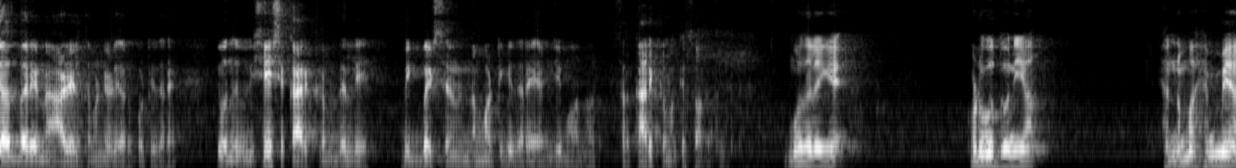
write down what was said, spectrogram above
ಜವಾಬ್ದಾರಿಯನ್ನು ಆಡಳಿತ ಮಂಡಳಿಯವರು ಕೊಟ್ಟಿದ್ದಾರೆ. ಈ ಒಂದು ವಿಶೇಷ ಕಾರ್ಯಕ್ರಮದಲ್ಲಿ ಬಿಗ್ ಬೈಟ್ಸ್ ನಮ್ಮೊಟ್ಟಿಗಿದ್ದಾರೆ ಎಂ ಜಿ ಮೋಹನ್ ಅವರು. ಸರ್ ಕಾರ್ಯಕ್ರಮಕ್ಕೆ ಸ್ವಾಗತ ಮೊದಲಿಗೆ ಕೊಡಗು ಧ್ವನಿಯ ನಮ್ಮ ಹೆಮ್ಮೆಯ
